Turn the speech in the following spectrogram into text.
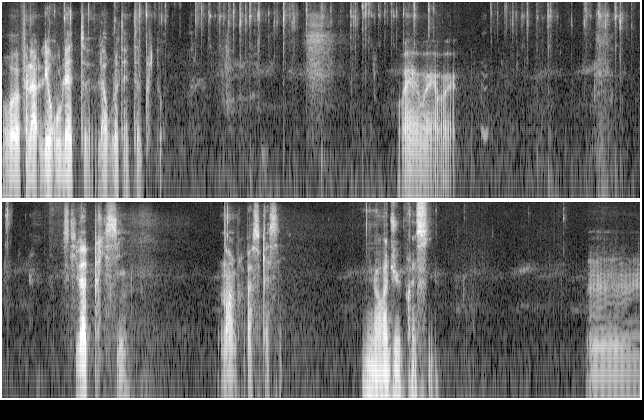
Ouais, enfin, la- les roulettes, euh, la roulette Intel plutôt. Ouais, ouais, ouais. Est-ce qu'il va être précis? Non, il préfère se casser. Il aurait dû précis. Hmm,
